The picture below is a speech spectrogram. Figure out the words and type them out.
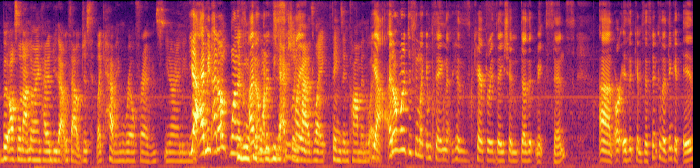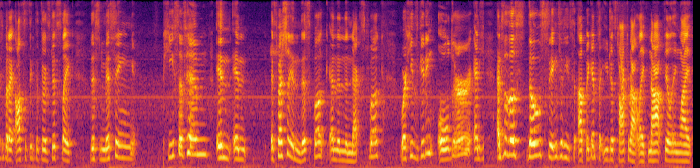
but also not knowing how to do that without just like having real friends you know what i mean Yeah, I mean, I don't want to. I don't want it he to seem actually like. has like things in common with Yeah, I don't want it to seem like I'm saying that his characterization doesn't make sense um, or isn't consistent because I think it is, but I also think that there's just like this missing piece of him in in especially in this book and then the next book, where he's getting older and he, and so those those things that he's up against that you just talked about, like not feeling like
